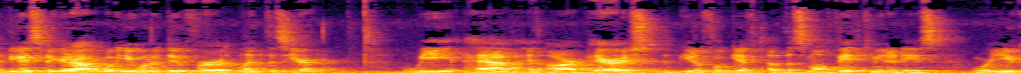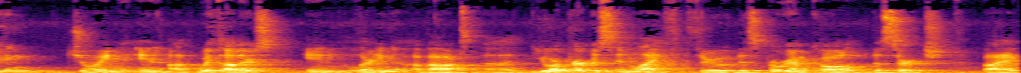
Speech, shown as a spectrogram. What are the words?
Have you guys figured out what you want to do for Lent this year? We have in our parish the beautiful gift of the small faith communities where you can join in uh, with others in learning about uh, your purpose in life through this program called The Search by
